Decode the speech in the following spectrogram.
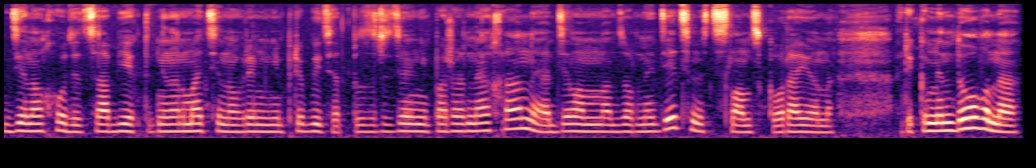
где находятся объекты ненормативного времени прибытия от подразделений пожарной охраны, отделом надзорной деятельности Сланского района, рекомендовано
